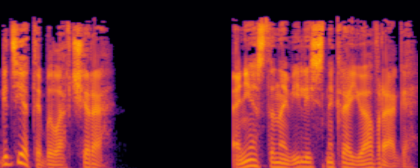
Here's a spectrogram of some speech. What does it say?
где ты была вчера?» Они остановились на краю оврага.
